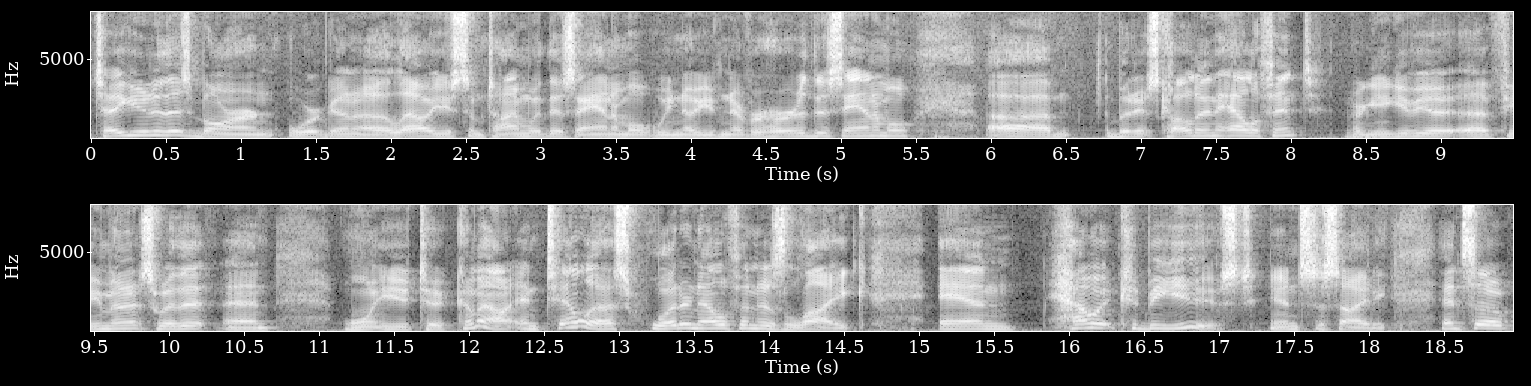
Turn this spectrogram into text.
take you to this barn. We're gonna allow you some time with this animal. We know you've never heard of this animal, um, but it's called an elephant. We're gonna give you a, a few minutes with it and want you to come out and tell us what an elephant is like and." How it could be used in society. And so,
